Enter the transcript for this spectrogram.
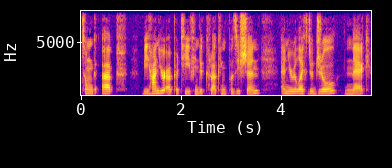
tongue up behind your upper teeth in the clucking position, and you relax the jaw, neck,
